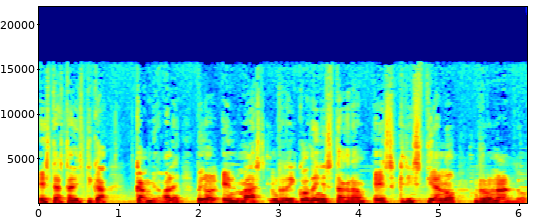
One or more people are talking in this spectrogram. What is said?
esta estadística cambia, ¿vale? Pero el más rico de Instagram es Cristiano Ronaldo.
